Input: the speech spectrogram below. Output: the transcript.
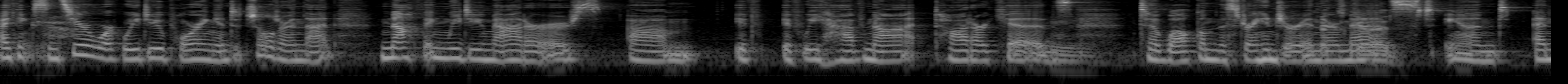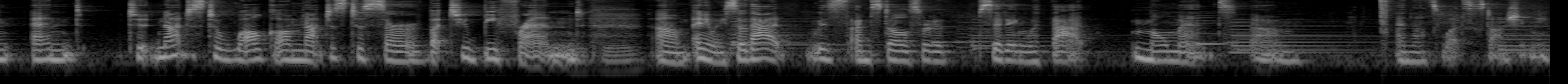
i think sincere work we do pouring into children that nothing we do matters um, if if we have not taught our kids to welcome the stranger in their That's good. midst and and and to not just to welcome not just to serve but to befriend. Um, anyway so that was i'm still sort of sitting with that moment um, and that's what's astonishing me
